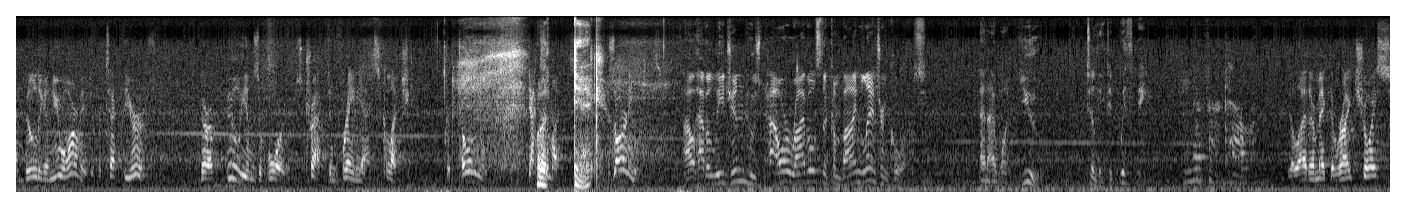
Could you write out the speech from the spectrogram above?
I'm building a new army to protect the Earth. There are billions of warriors trapped in Brainiac's collection. Kryptonians, What a dick. Czarnians. I'll have a legion whose power rivals the combined Lantern Corps. And I want you to lead it with me. Never, Kal. You'll either make the right choice,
